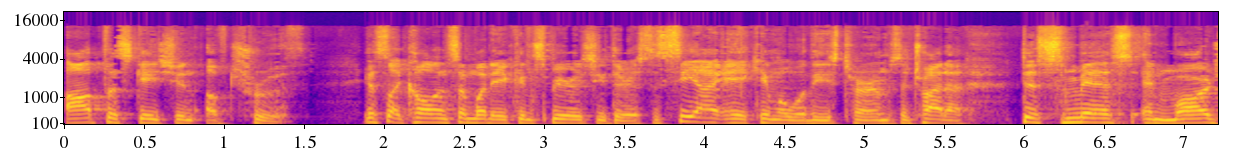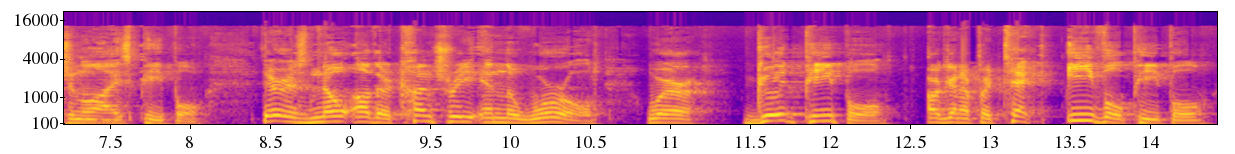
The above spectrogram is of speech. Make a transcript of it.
obfuscation of truth. It's like calling somebody a conspiracy theorist. The CIA came up with these terms to try to dismiss and marginalize people. There is no other country in the world where good people are going to protect evil people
